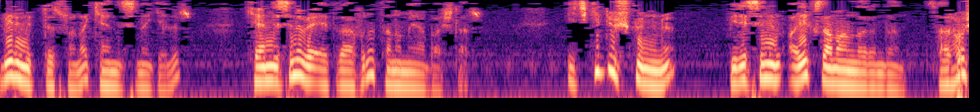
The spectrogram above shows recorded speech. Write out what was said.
Bir müddet sonra kendisine gelir, kendisini ve etrafını tanımaya başlar. İçki düşkünlüğü birisinin ayık zamanlarından, sarhoş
